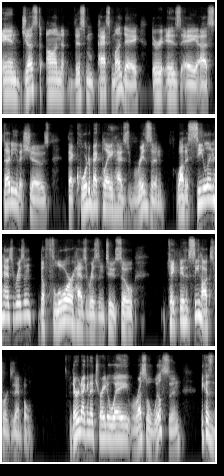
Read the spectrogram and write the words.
And just on this past Monday, there is a, a study that shows that quarterback play has risen. While the ceiling has risen, the floor has risen too. So take the Seahawks, for example. They're not going to trade away Russell Wilson because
